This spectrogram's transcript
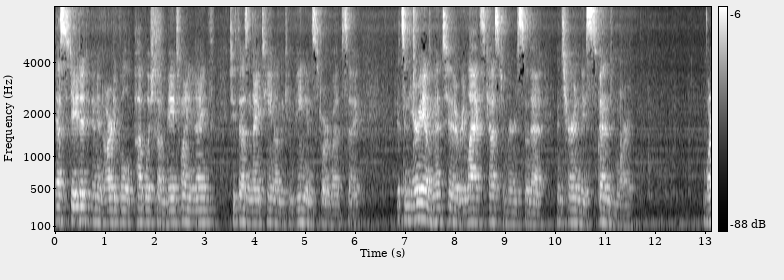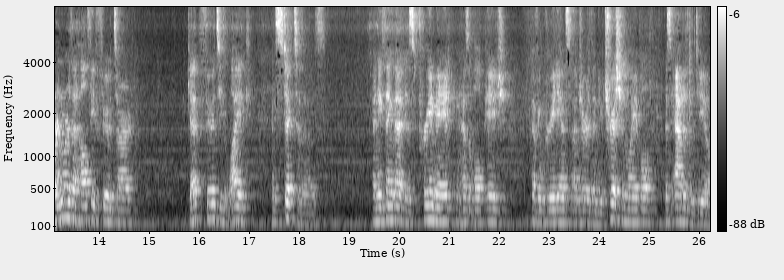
as stated in an article published on May 29, 2019 on the convenience store website. It's an area meant to relax customers so that in turn they spend more. Learn where the healthy foods are, get foods you like, and stick to those. Anything that is pre-made and has a whole page of ingredients under the nutrition label is out of the deal.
